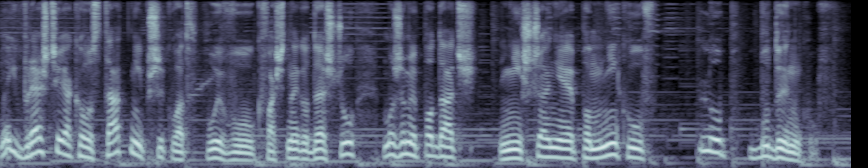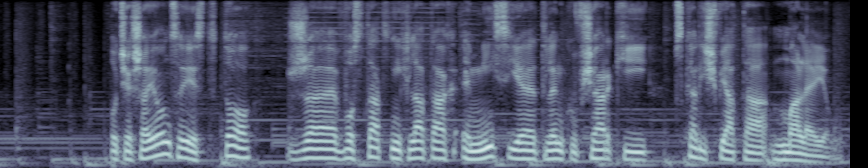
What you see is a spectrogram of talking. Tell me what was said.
No i wreszcie, jako ostatni przykład wpływu kwaśnego deszczu, możemy podać niszczenie pomników lub budynków. Pocieszające jest to, że w ostatnich latach emisje tlenków siarki w skali świata maleją.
